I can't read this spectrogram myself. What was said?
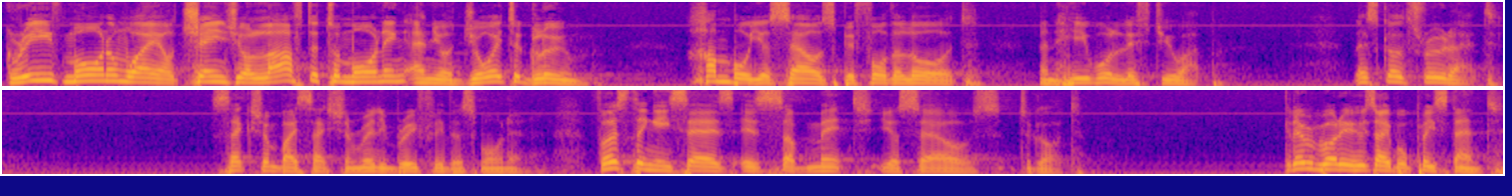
Grieve, mourn, and wail. Change your laughter to mourning and your joy to gloom. Humble yourselves before the Lord, and he will lift you up. Let's go through that section by section really briefly this morning. First thing he says is submit yourselves to God. Could everybody who's able please stand?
